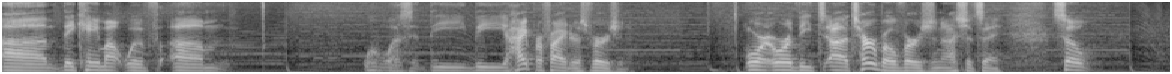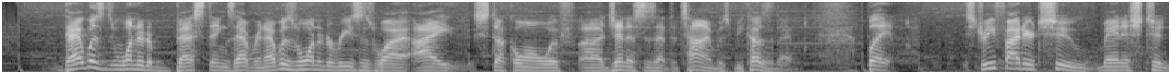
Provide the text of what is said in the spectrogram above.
uh, they came out with um, what was it? The the Hyper Fighters version, or or the uh, Turbo version, I should say. So that was one of the best things ever, and that was one of the reasons why I stuck on with uh, Genesis at the time was because of that. But Street Fighter Two managed to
